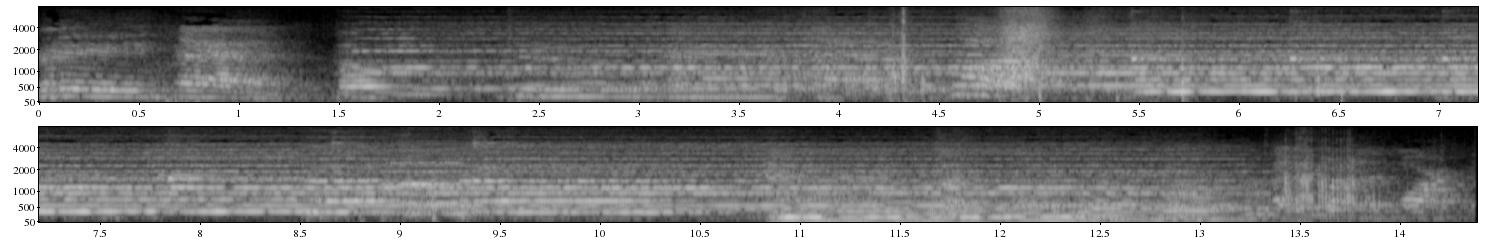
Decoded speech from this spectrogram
three, and go, two, and, one.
